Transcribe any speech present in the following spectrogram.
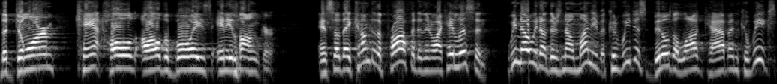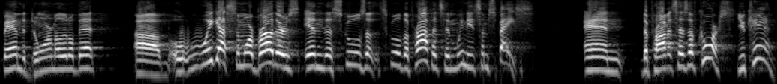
The dorm can't hold all the boys any longer. And so they come to the prophet and they're like, hey, listen, we know we don't, there's no money, but could we just build a log cabin? Could we expand the dorm a little bit? Um, we got some more brothers in the schools of, school of the prophets and we need some space. And the prophet says, of course, you can.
